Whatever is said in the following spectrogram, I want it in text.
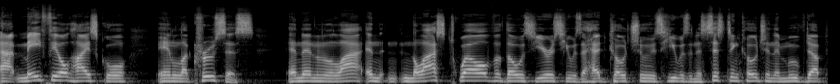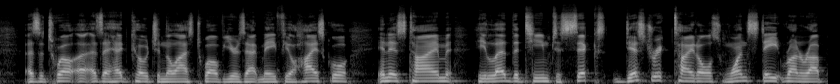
at Mayfield High School in Las Cruces. And then in the, la- in, in the last 12 of those years, he was a head coach. He was, he was an assistant coach and then moved up as a 12 uh, as a head coach in the last 12 years at Mayfield High School. In his time, he led the team to six district titles, one state runner-up,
